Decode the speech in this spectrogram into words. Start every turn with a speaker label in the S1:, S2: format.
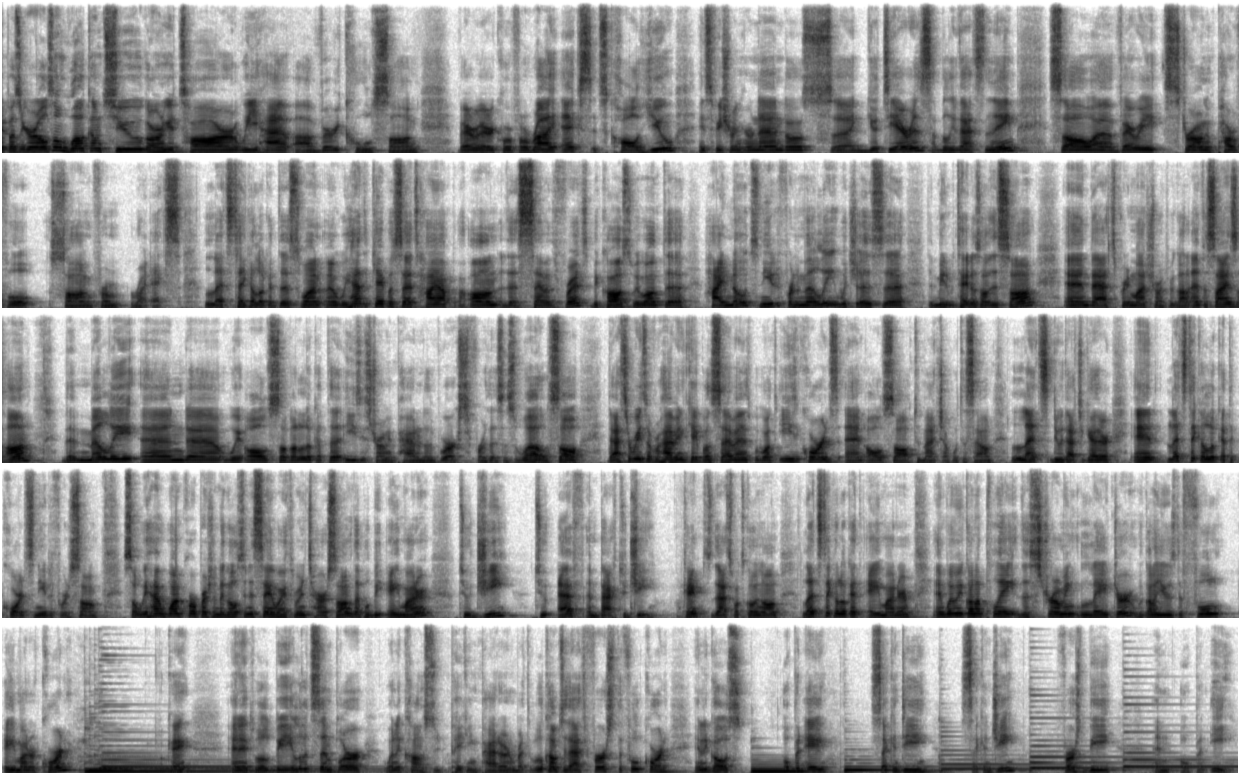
S1: Alright, boys and girls, and welcome to Gordon Guitar. We have a very cool song. Very, very cool for RY X. It's called You. It's featuring Hermanos uh, Gutiérrez. I believe that's the name. So, uh, very strong powerful song from RY X. Let's take a look at this one. Uh, we have the capo set high up on the 7th fret because we want the high notes needed for the melody, which is uh, the meat and potatoes of this song. And that's pretty much what we're gonna emphasize on, the melody. And uh, we're also gonna look at the easy strumming pattern that works for this as well. So that's the reason for having capo on 7th. We want easy chords and also to match up with the sound. Let's do that together and let's take a look at the chords needed for the song. So we have one chord progression that goes in the same way through the entire song. That will be A minor to G, to F and back to G. Okay, so that's what's going on. Let's take a look at A minor. And when we're gonna play the strumming later, we're gonna use the full A minor chord. Okay, and it will be a little bit simpler when it comes to picking pattern, but we'll come to that. First, the full chord, and it goes open A, second D, second G, first B, and open E.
